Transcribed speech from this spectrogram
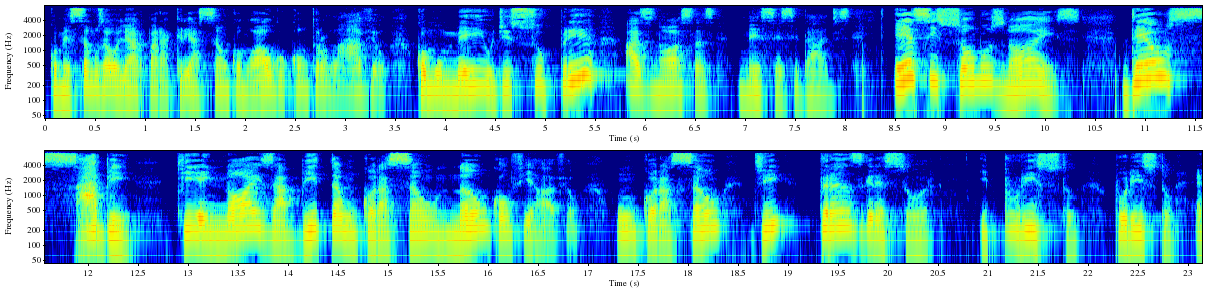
Começamos a olhar para a criação como algo controlável, como meio de suprir as nossas necessidades. Esses somos nós. Deus sabe que em nós habita um coração não confiável, um coração de transgressor. E por isto, por isto é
